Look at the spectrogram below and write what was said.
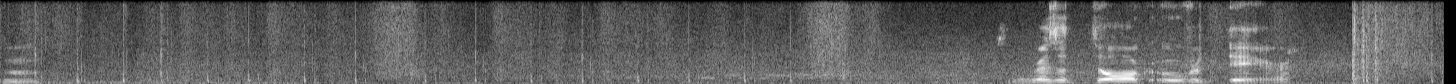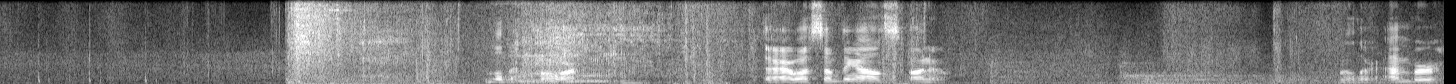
Hmm. So there is a dog over there. Not anymore. There was something else. Oh no. Another ember.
